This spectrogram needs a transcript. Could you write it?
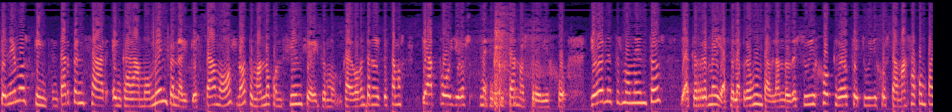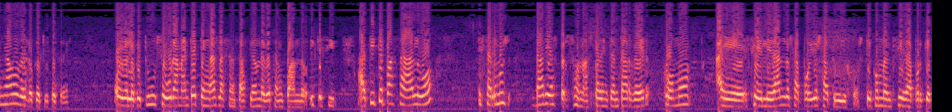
tenemos que intentar pensar en cada momento en el que estamos, ¿no? Tomando conciencia de que cada momento en el que estamos, qué apoyos necesita nuestro hijo. Yo en estos momentos, ya que Remey hace la pregunta hablando de su hijo, creo que tu hijo está más acompañado de lo que tú te crees o de lo que tú seguramente tengas la sensación de vez en cuando. Y que si a ti te pasa algo, estaremos varias personas para intentar ver cómo eh, se le dan los apoyos a tu hijo. Estoy convencida porque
